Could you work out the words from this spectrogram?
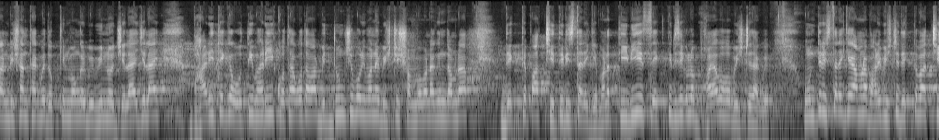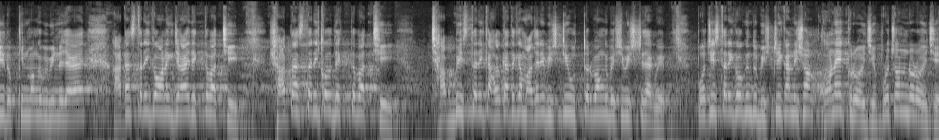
কন্ডিশন থাকবে দক্ষিণবঙ্গের বিভিন্ন জেলায় জেলায় ভারী থেকে অতি ভারী, কোথাও কোথাও আবার বিধ্বংসী পরিমাণে বৃষ্টির সম্ভাবনা কিন্তু আমরা দেখতে পাচ্ছি তিরিশ তারিখে। মানে তিরিশ, একত্রিশ এগুলো ভয়াবহ বৃষ্টি থাকবে। উনত্রিশ তারিখে আমরা ভারী বৃষ্টি দেখতে পাচ্ছি দক্ষিণবঙ্গে বিভিন্ন জায়গায়। আঠাশ তারিখেও অনেক জায়গায় দেখতে পাচ্ছি। সাতাশ তারিখেও দেখতে পাচ্ছি। ছাব্বিশ তারিখে হালকা থেকে মাঝারি বৃষ্টি, উত্তরবঙ্গে বেশি বৃষ্টি থাকবে। পঁচিশ তারিখেও কিন্তু বৃষ্টির কন্ডিশন অনেক রয়েছে, প্রচণ্ড রয়েছে।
